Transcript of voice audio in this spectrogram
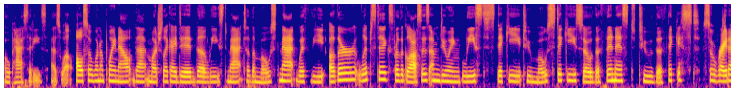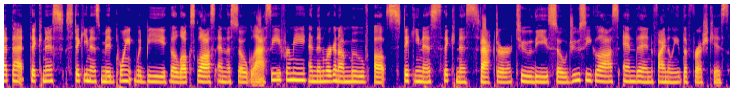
opacities as well. Also, want to point out that much like I did the least matte to the most matte with the other lipsticks for the glosses, I'm doing least sticky to most sticky, so the thinnest to the thickest. So, right at that thickness, stickiness midpoint would be the Luxe Gloss and the So Glassy for me. And then we're gonna move up stickiness, thickness factor to the So Juicy Gloss. And then finally the Fresh Kiss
